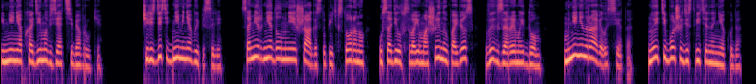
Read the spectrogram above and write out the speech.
и мне необходимо взять себя в руки. Через 10 дней меня выписали. Самир не дал мне и шага ступить в сторону, усадил в свою машину и повез в их Заремой дом. Мне не нравилось это, но идти больше действительно некуда.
